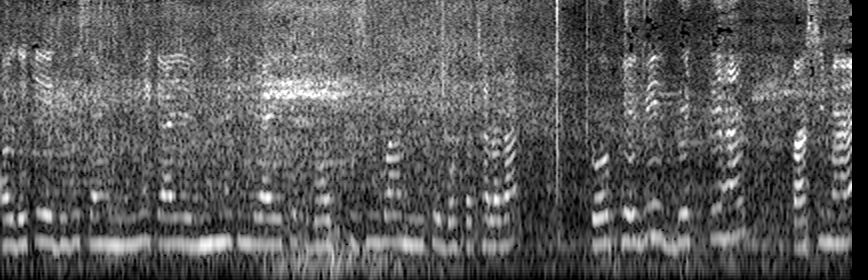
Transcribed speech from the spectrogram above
और देखिए दीदी से हम मिलने के आए मिलने के लिए आए थे तो बहुत खुशी हुआ मिल के बहुत अच्छा लगा। तो फिर भी देखते हैं पास ही में है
